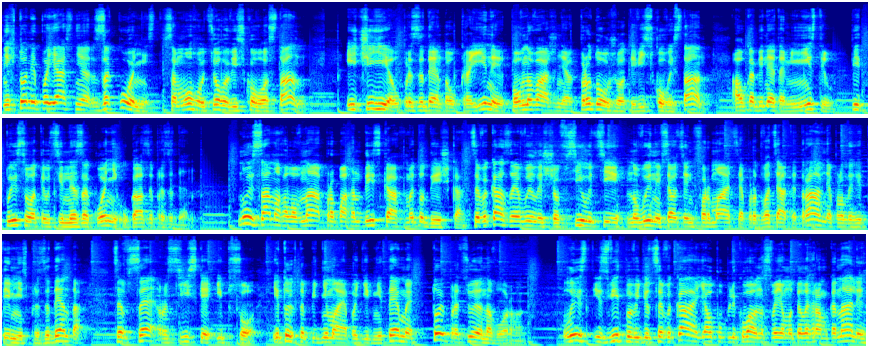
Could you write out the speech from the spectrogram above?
ніхто не пояснює законність самого цього військового стану. І чи є у президента України повноваження продовжувати військовий стан, а у кабінета міністрів підписувати ці незаконні укази президента? Ну і сама головна пропагандистська методичка. ЦВК заявили, що всі оці новини, вся ця інформація про 20 травня, про легітимність президента це все російське ІПСО. І той, хто піднімає подібні теми, той працює на ворога. Лист із відповіддю ЦВК я опублікував на своєму телеграм-каналі.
